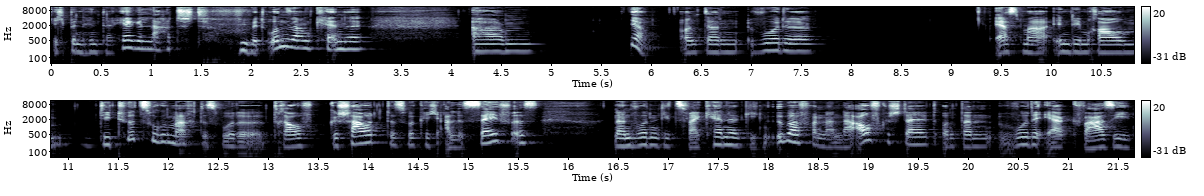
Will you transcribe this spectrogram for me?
Ich bin hinterhergelatscht mit unserem Kennel. Ähm, ja, und dann wurde erstmal in dem Raum die Tür zugemacht. Es wurde drauf geschaut, dass wirklich alles safe ist. dann wurden die zwei Kennel gegenüber voneinander aufgestellt und dann wurde er quasi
